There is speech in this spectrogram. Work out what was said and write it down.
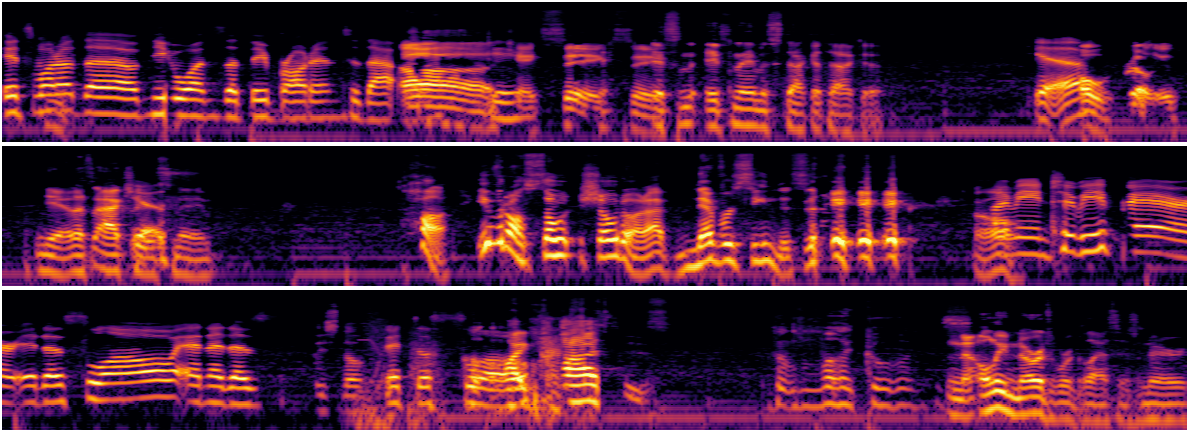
it's one of the new ones that they brought into that one. Uh, game. okay, sick, sick. Its its name is Stakataka. Yeah. Oh, really? Yeah, that's actually its Yes. name. Huh? Even on so- Showdown, I've never seen this. Oh. I mean, to be fair, it is slow and it is Please no. it's a slow. my glasses. My God. no, only nerds wear glasses, nerd.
